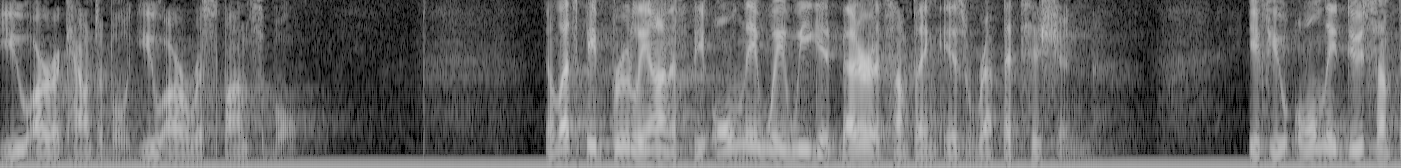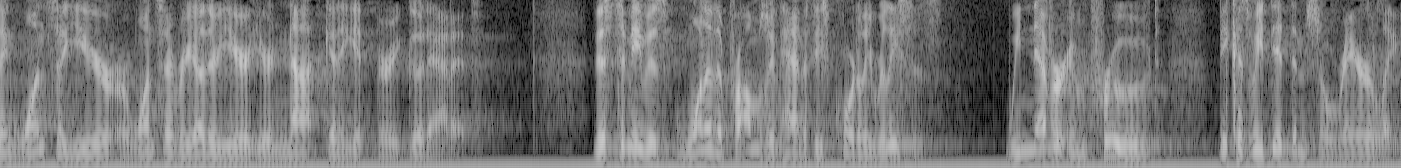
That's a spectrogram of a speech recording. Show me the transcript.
You are accountable. You are responsible. Now, let's be brutally honest. The only way we get better at something is repetition. If you only do something once a year or once every other year, you're not going to get very good at it. This, to me, was one of the problems we've had with these quarterly releases. We never improved because we did them so rarely.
